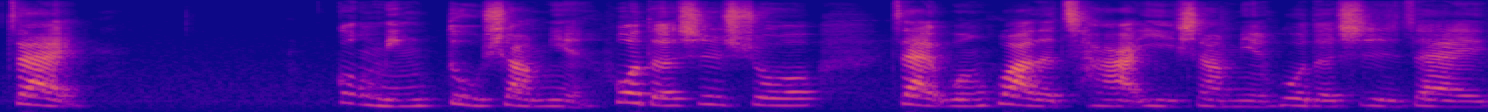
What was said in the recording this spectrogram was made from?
在共鸣度上面，或者是说在文化的差异上面，或者是在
